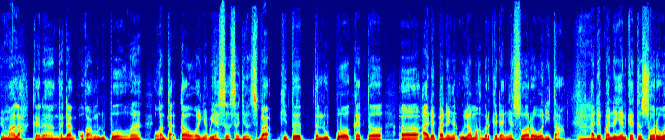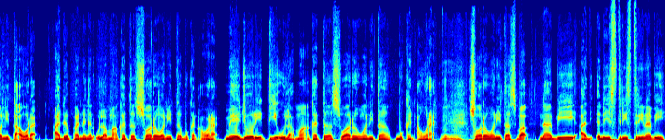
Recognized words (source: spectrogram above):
Memanglah kadang-kadang orang lupa eh. Orang tak tahu, orang ingat biasa saja. Sebab kita terlupa kata uh, ada pandangan ulama berkaitan dengan suara wanita. Hmm. Ada pandangan kata suara wanita aurat. Ada pandangan ulama kata suara wanita bukan aurat. Majoriti ulama kata suara wanita bukan aurat. Hmm. Suara wanita sebab Nabi ada isteri-isteri Nabi.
